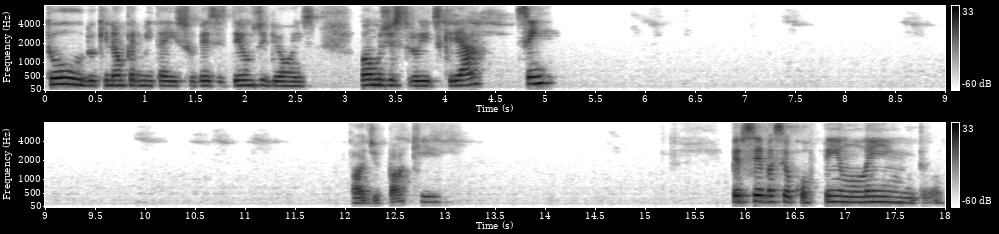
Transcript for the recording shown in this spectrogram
Tudo que não permita isso, vezes Deus e bilhões, vamos destruir, descriar? Sim? Pode aqui. Perceba seu corpinho lindo.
